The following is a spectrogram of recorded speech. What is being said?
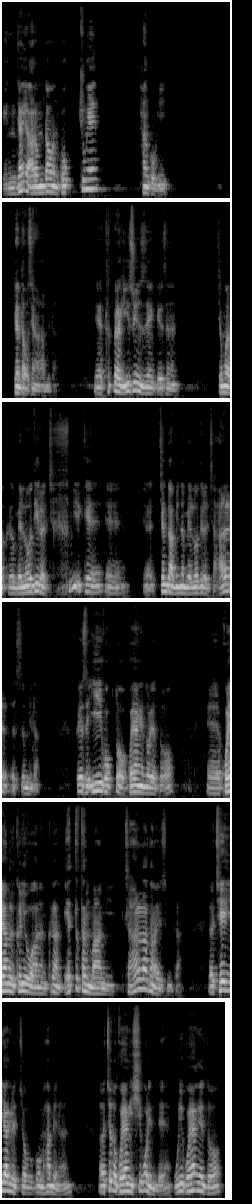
굉장히 아름다운 곡 중에 한 곡이 된다고 생각합니다. 예, 특별하게 이수인 선생님께서는 정말 그 멜로디를 참 이렇게 예, 예, 정감 있는 멜로디를 잘 씁니다. 그래서 이 곡도 고향의 노래도 예, 고향을 그리워하는 그러한 애틋한 마음이 잘 나타나 있습니다. 어, 제 이야기를 조금 하면은 어, 저도 고향이 시골인데 우리 고향에도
